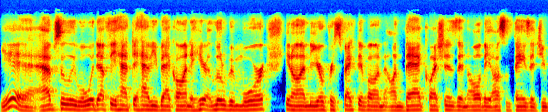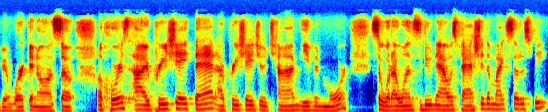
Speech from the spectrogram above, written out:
Yeah, absolutely. Well, we'll definitely have to have you back on to hear a little bit more, you know, on your perspective on on that questions and all the awesome things that you've been working on. So, of course, I appreciate that. I appreciate your time even more. So, what I want to do now is pass you the mic, so to speak,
